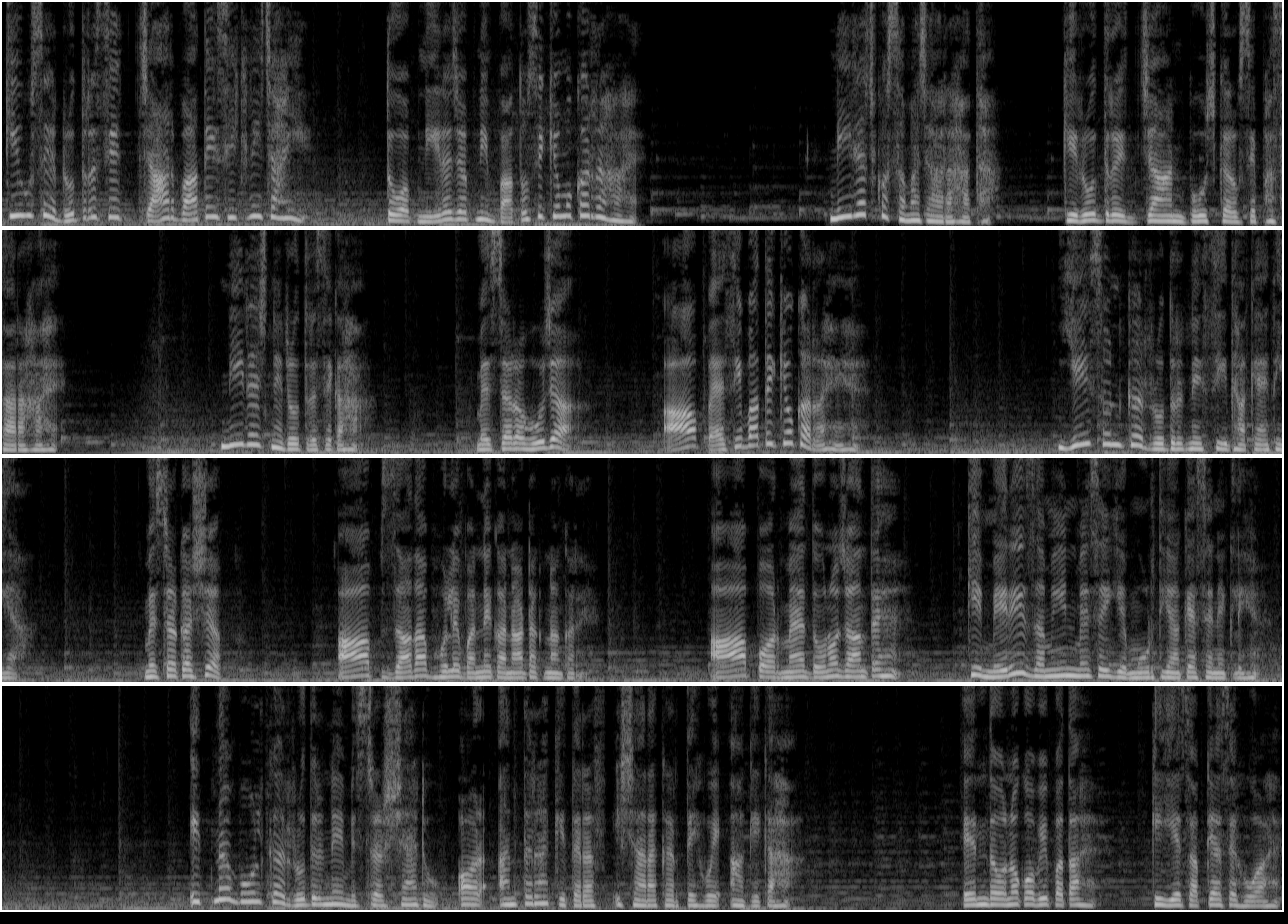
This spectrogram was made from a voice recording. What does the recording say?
कि उसे रुद्र से चार बातें सीखनी चाहिए। तो अब नीरज अपनी बातों से क्यों मुकर रहा है? नीरज को समझ आ रहा था कि रुद्र जानबूझकर उसे फंसा रहा है। नीरज ने रुद्र से कहा, मिस्टर आहूजा आप ऐसी बातें क्यों कर रहे हैं? ये सुनकर रुद्र ने सीधा कह दिया, मिस्टर कश्यप, आप ज़्यादा भोले बनने का नाटक ना करें। आप और मैं दोनों जानते हैं कि मेरी ज़मीन में से ये मूर्तियाँ कैसे निकली हैं। इतना बोलकर रुद्र ने मिस्टर शैडो और अंतरा की तरफ़ इशारा करते हुए आगे कहा, इन दोनों को भी पता है कि ये सब कैसे हुआ है।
